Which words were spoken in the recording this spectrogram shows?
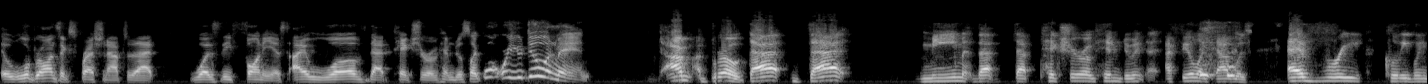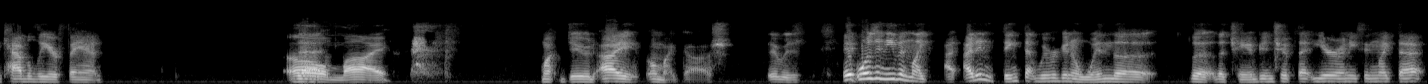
LeBron's expression after that was the funniest. I love that picture of him just like, "What were you doing, man?" I'm bro, that that meme, that that picture of him doing I feel like that was every Cleveland Cavalier fan. Oh my! My, dude, I oh my gosh. It was it wasn't even like I, I didn't think that we were gonna win the the the championship that year or anything like that.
